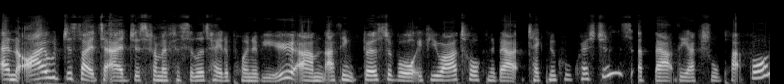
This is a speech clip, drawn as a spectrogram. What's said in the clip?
and I would just like to add, just from a facilitator point of view, um, I think first of all, if you are talking about technical questions about the actual platform,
